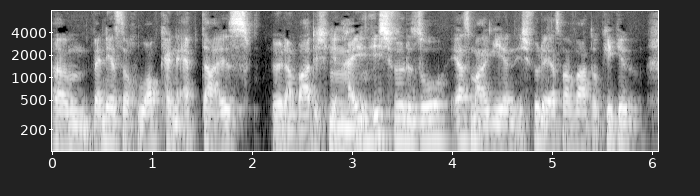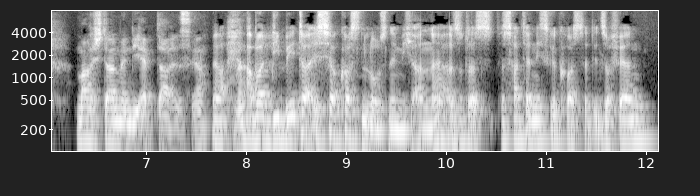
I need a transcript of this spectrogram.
Ähm, wenn jetzt noch überhaupt keine App da ist, nö, dann warte ich. Mhm. Ich würde so erstmal agieren. Ich würde erstmal warten. Okay, mache ich dann, wenn die App da ist. Ja. Ja, Ne? aber die Beta ist ja kostenlos, nehme ich an. Ne? Also das, das hat ja nichts gekostet. Insofern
